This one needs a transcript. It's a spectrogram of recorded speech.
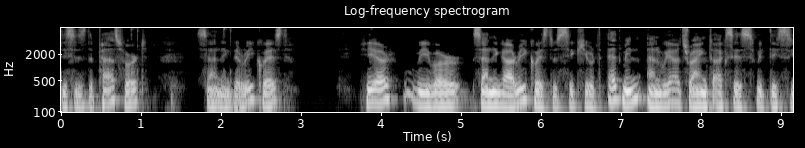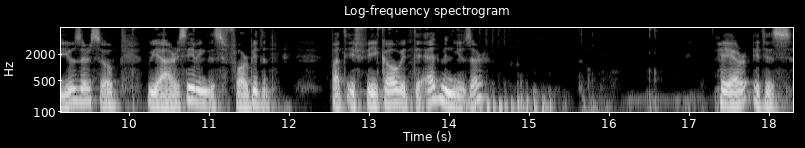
this is the password, sending the request. Here we were sending our request to secured admin and we are trying to access with this user so we are receiving this forbidden. But if we go with the admin user, here it is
